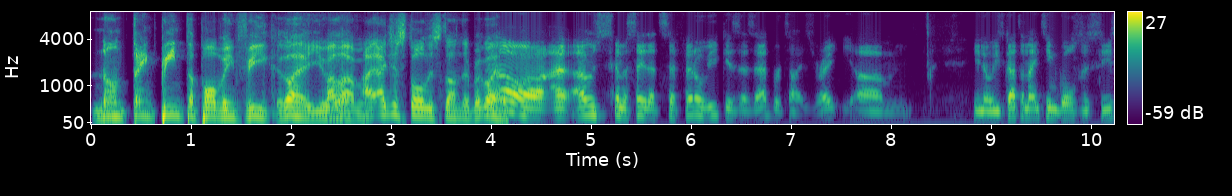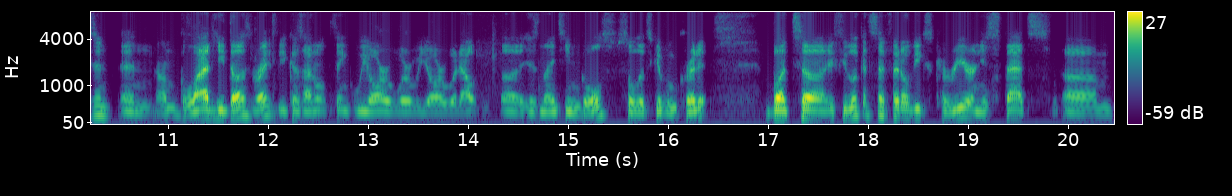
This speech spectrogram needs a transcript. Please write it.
não tem pinta para o Benfica. Go ahead, you. I, I, just stole this thunder, but go no, ahead. I, I was just going to say that Seferovic is as advertised, right? Um, you know, he's got the 19 goals this season, and I'm glad he does, right? Because I don't think we are where we are without uh, his 19 goals. So let's give him credit. But uh, if you look at Seferovic's career and his stats, um,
